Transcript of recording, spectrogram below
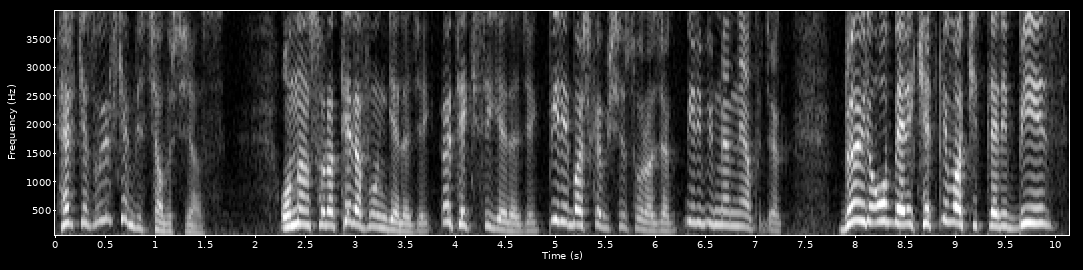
Herkes uyurken biz çalışacağız. Ondan sonra telefon gelecek ötekisi gelecek biri başka bir şey soracak biri bilmem ne yapacak. Böyle o bereketli vakitleri biz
